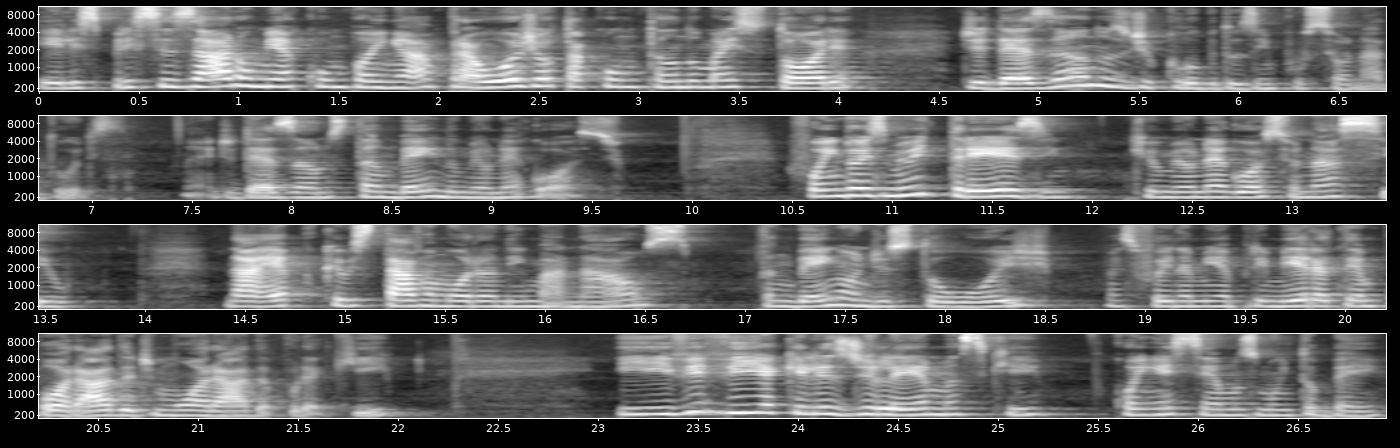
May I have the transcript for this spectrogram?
Eles precisaram me acompanhar para hoje eu estar tá contando uma história de 10 anos de Clube dos Impulsionadores, né? de 10 anos também do meu negócio. Foi em 2013 que o meu negócio nasceu. Na época eu estava morando em Manaus, também onde estou hoje, mas foi na minha primeira temporada de morada por aqui e vivi aqueles dilemas que conhecemos muito bem,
